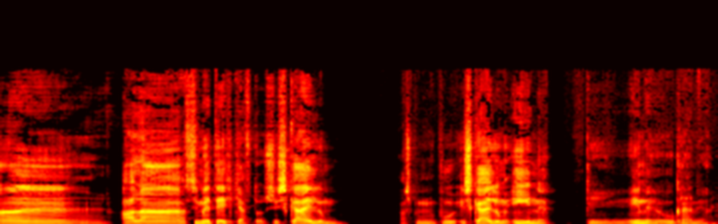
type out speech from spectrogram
Ε, αλλά συμμετέχει και αυτός. Η Skylum, ας πούμε, που η Skylum είναι, είναι Ουκρανία.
